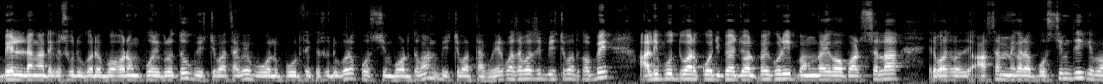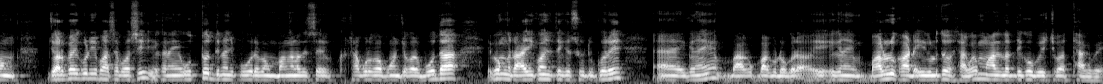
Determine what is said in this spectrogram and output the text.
বেলডাঙ্গা থেকে শুরু করে বহরমপুর এগুলোতেও বৃষ্টিপাত থাকবে, বোলপুর থেকে শুরু করে পশ্চিম বর্ধমান বৃষ্টিপাত থাকবে। এর পাশাপাশি বৃষ্টিপাত হবে আলিপুরদুয়ার, কোচবিহার, জলপাইগুড়ি, বঙ্গাইগাঁও, পাঠশালা, এর পাশাপাশি আসাম, মেঘালয়, পশ্চিম দিক এবং জলপাইগুড়ির পাশাপাশি এখানে উত্তর দিনাজপুর এবং বাংলাদেশের ঠাকুরগাঁও, পঞ্চগড়, বোদা এবং রাজগঞ্জ থেকে শুরু করে এখানে বাগ বাগডোগরা, এখানে বালুরঘাট এগুলোতেও থাকবে, মালদার দিকেও বৃষ্টিপাত থাকবে।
